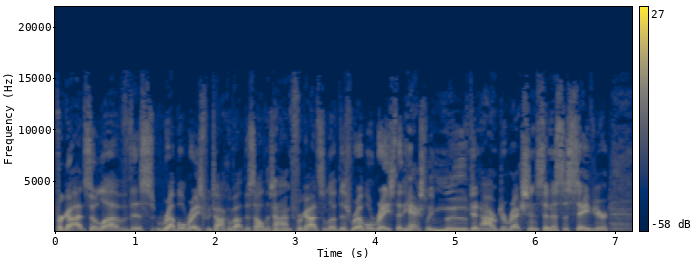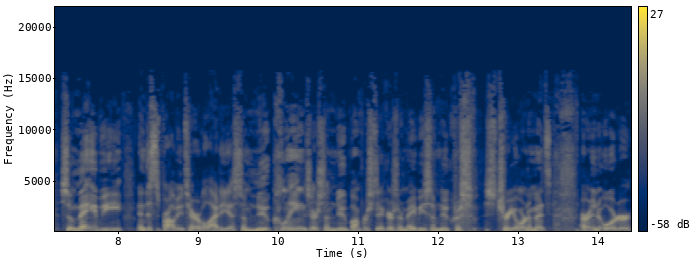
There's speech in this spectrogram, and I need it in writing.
For God so loved this rebel race, we talk about this all the time. For God so loved this rebel race that he actually moved in our direction, sent us a Savior. So maybe, and this is probably a terrible idea, some new clings or some new bumper stickers or maybe some new Christmas tree ornaments are in order.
